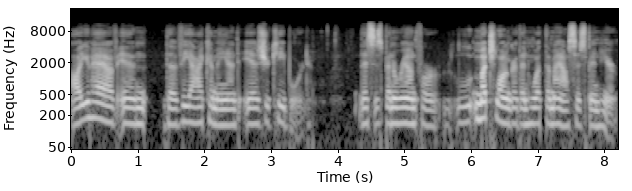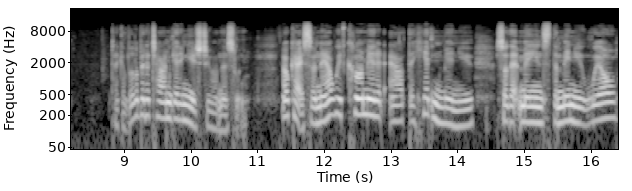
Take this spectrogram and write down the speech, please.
All you have in the VI command is your keyboard. This has been around for much longer than what the mouse has been here. Take a little bit of time getting used to on this one. Okay, so now we've commented out the hidden menu, so that means the menu will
